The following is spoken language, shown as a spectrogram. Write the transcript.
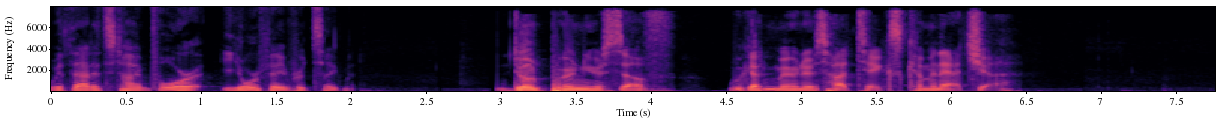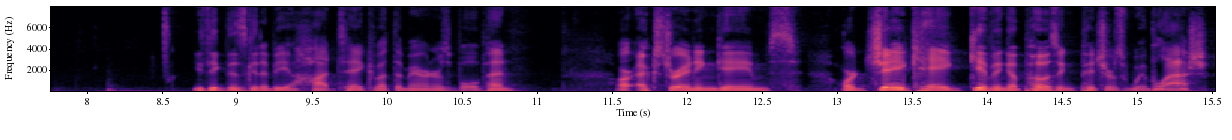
With that, it's time for your favorite segment. Don't burn yourself. We got Mariners hot takes coming at ya. You think there's gonna be a hot take about the Mariners bullpen, or extra inning games, or J.K. giving opposing pitchers whiplash?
